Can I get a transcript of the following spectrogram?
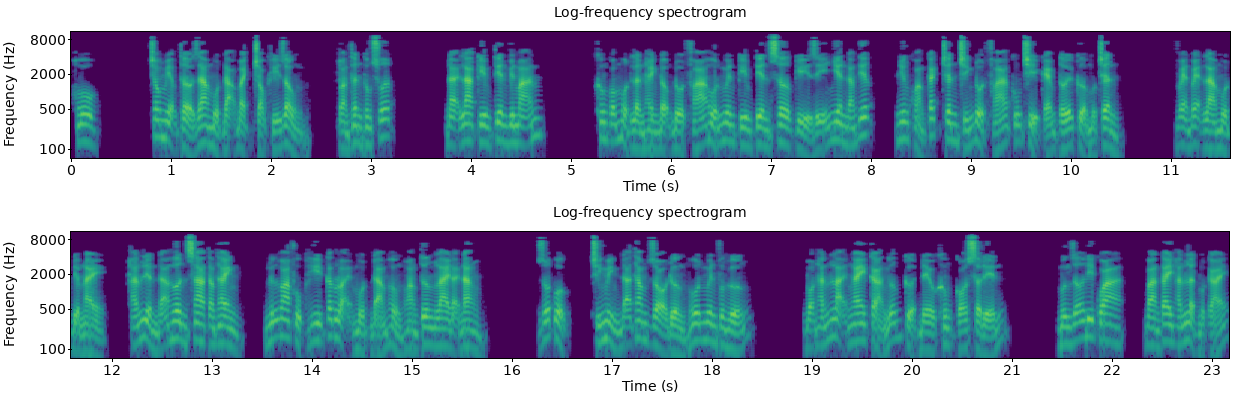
hô. Trong miệng thở ra một đạo bạch trọc khí rồng, toàn thân thông suốt. Đại la kim tiên viên mãn. Không có một lần hành động đột phá hồn nguyên kim tiên sơ kỳ dĩ nhiên đáng tiếc, nhưng khoảng cách chân chính đột phá cũng chỉ kém tới cửa một chân. Vẹn vẹn là một điểm này, hắn liền đã hơn xa tam thanh, nữ hoa phục hy các loại một đám hồng hoàng tương lai đại năng. Rốt cuộc, chính mình đã thăm dò đường hôn nguyên phương hướng. Bọn hắn lại ngay cả ngưỡng cửa đều không có sở đến. Mừng rỡ đi qua, bàn tay hắn lật một cái,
